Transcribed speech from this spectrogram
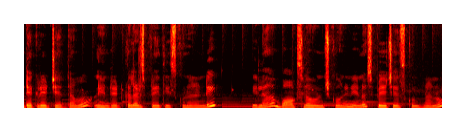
డెకరేట్ చేద్దాము. నేను రెడ్ కలర్ స్ప్రే తీసుకున్నానండి. ఇలా బాక్స్లో ఉంచుకొని నేను స్ప్రే చేసుకుంటున్నాను.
